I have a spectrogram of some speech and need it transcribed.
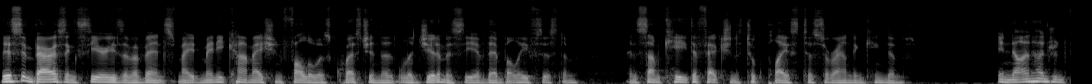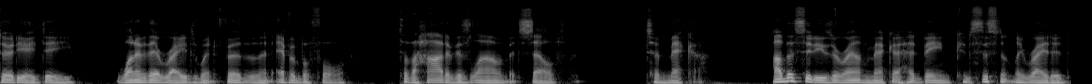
This embarrassing series of events made many Karmatian followers question the legitimacy of their belief system and some key defections took place to surrounding kingdoms. In 930 AD, one of their raids went further than ever before, to the heart of Islam itself, to Mecca. Other cities around Mecca had been consistently raided,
